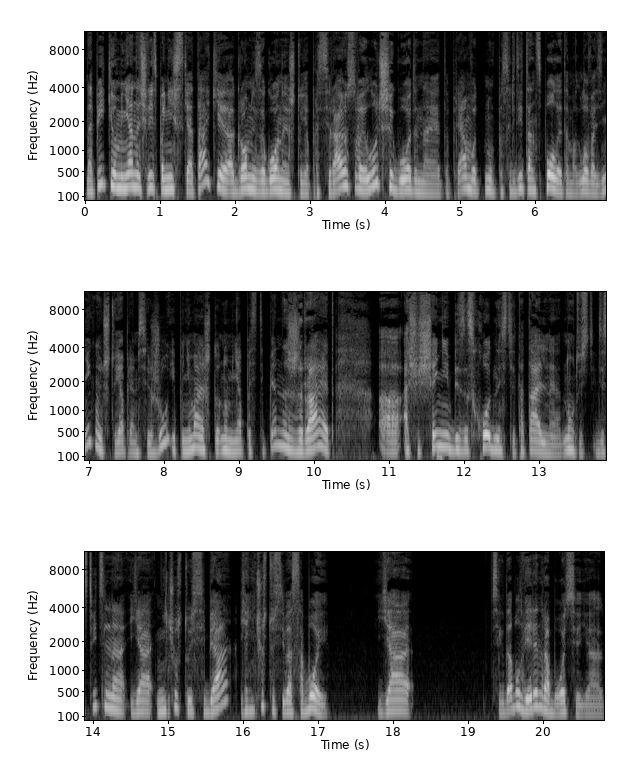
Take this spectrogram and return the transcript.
На пике у меня начались панические атаки, огромные загоны, что я просираю свои лучшие годы на это. Прям вот, ну, посреди танцпола это могло возникнуть, что я прям сижу и понимаю, что, ну, меня постепенно сжирает э, ощущение безысходности тотальное. Ну, то есть, действительно, я не чувствую себя, я не чувствую себя собой. Я всегда был верен работе, я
